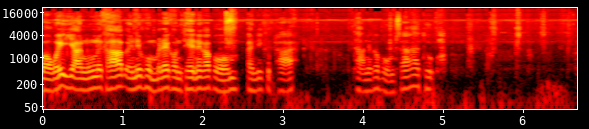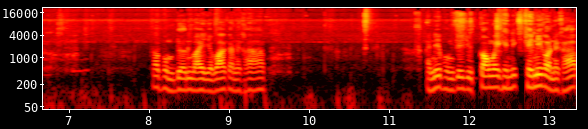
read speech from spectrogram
บอกไว้อีกอย่างหนึ่งนะครับ อันนี้ผมไม่ได้คอนเทนต์นะครับ ผม อันนี้คือพระทานนะครับผมสาธุถ้าผมเดินไวอย่าว่ากันนะครับ อันนี้ผมจะหยุดกล้องไว้แค่นี้แค่นี้ก่อนนะครับ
